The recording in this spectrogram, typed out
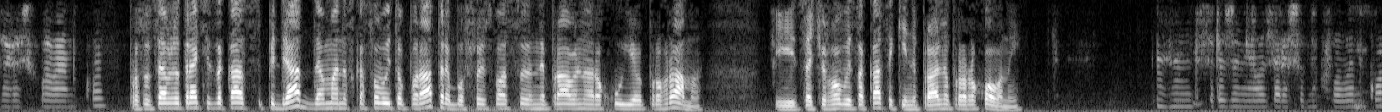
Зараз хвилинку. Просто це вже третій заказ підряд, де в мене скасовують оператори, бо щось у вас е, неправильно рахує програма. І це черговий заказ, який неправильно прорахований. Угу, зрозуміло. Зараз хвилинку.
